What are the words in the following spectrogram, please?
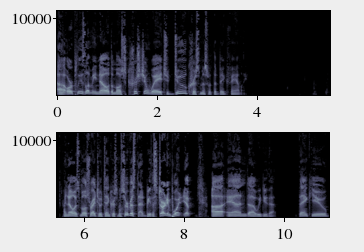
Uh, or please let me know the most Christian way to do Christmas with the big family. I know it's most right to attend Christmas service. That'd be the starting point. Yep. Uh, and uh, we do that. Thank you.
